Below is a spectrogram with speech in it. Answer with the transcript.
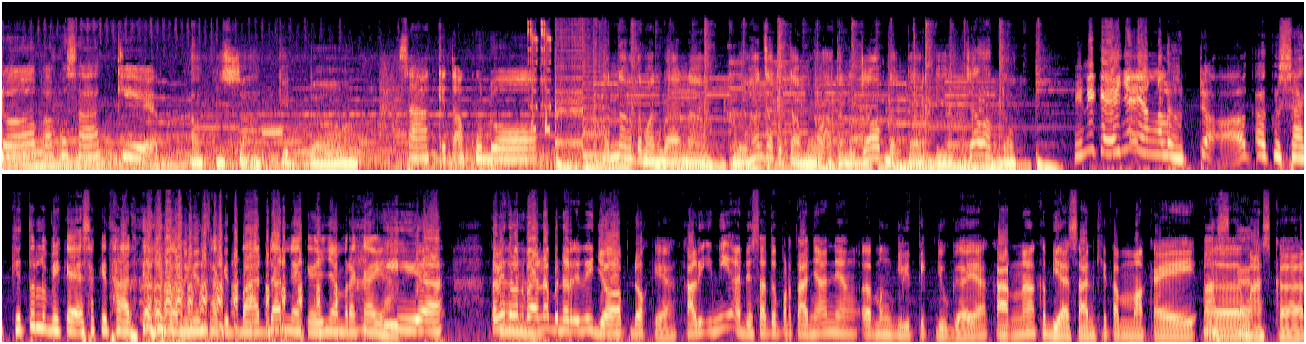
Dok, aku sakit. Aku sakit dok. Sakit aku dok. Tenang teman Bana, keluhan sakit kamu akan dijawab dokter di Jawab Dok. Ini kayaknya yang ngeluh dok, aku sakit tuh lebih kayak sakit hati dibandingin sakit badan ya kayaknya mereka ya. Iya. Tapi teman Ah. Bana bener ini jawab dok ya. Kali ini ada satu pertanyaan yang eh, menggelitik juga ya karena kebiasaan kita memakai eh, Masker. masker.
